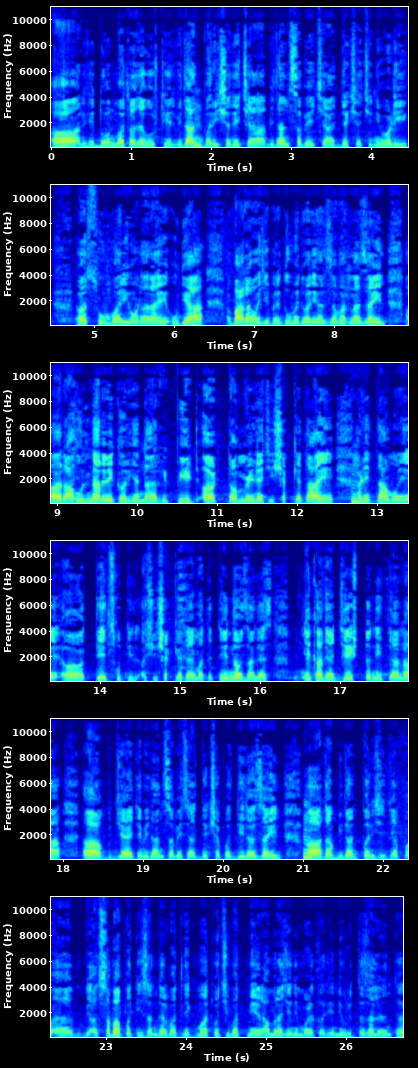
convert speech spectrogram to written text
आणि ती दोन महत्त्वाच्या गोष्टी आहेत. विधान परिषदेच्या विधानसभेच्या अध्यक्षाची निवड ही सोमवारी होणार आहे. उद्या बारा वाजेपर्यंत उमेदवारी अर्ज भरला जाईल. राहुल नार्वेकर यांना रिपीट टर्म मिळण्याची शक्यता आहे. आणि त्यामुळे तेच होतील अशी शक्यता आहे. मात्र ते न झाल्यास एखाद्या ज्येष्ठ नेत्याला जे आहे ते विधानसभेचं अध्यक्षपद दिलं जाईल. आता विधान परिषदेच्या सभापती संदर्भातली एक महत्वाची बातमी आहे. रामराजे निंबाळकर हे निवृत्त झाल्यानंतर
